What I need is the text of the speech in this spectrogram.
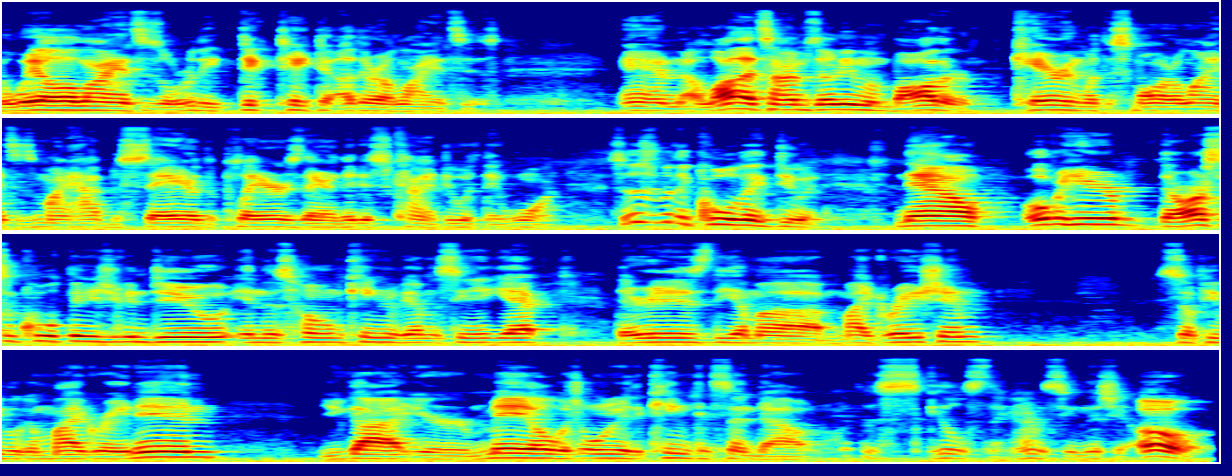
The whale alliances will really dictate to other alliances. And a lot of times they don't even bother caring what the smaller alliances might have to say or the players there. They just kind of do what they want. So this is really cool they do it. Now, over here, there are some cool things you can do in this home kingdom if you haven't seen it yet. There is the um, uh, migration, so people can migrate in. You got your mail, which only the king can send out. What's the skills thing? I haven't seen this yet. Oh,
